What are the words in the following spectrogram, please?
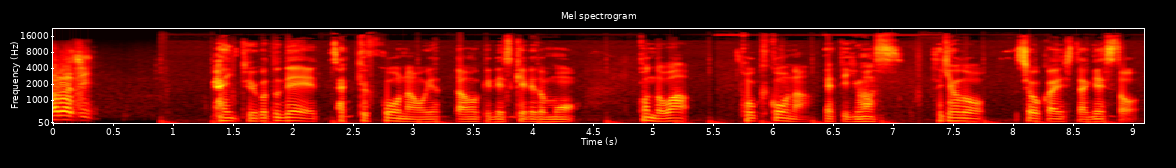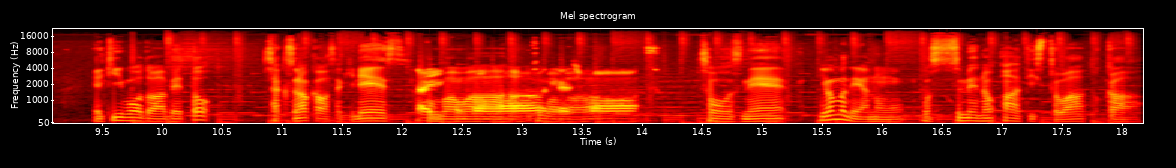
ララジ。はいということで作曲コーナーをやったわけですけれども今度はトークコーナーやっていきます。先ほど紹介したゲストえキーボード阿部とサックスの川崎です、はい、こんばんは。こんばんは。お願いします。そうですね。今まであのおすすめのアーティストはとか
